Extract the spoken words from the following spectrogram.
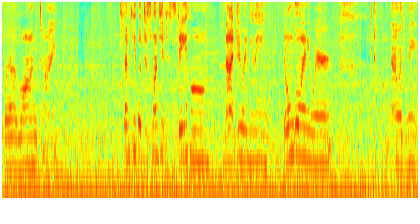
for a long time. Some people just want you to stay home, not do anything, don't go anywhere. Was me.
